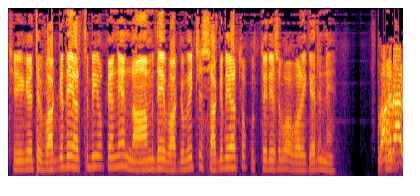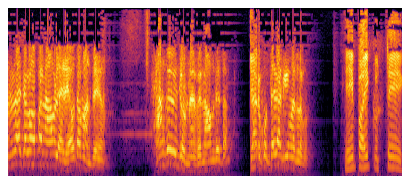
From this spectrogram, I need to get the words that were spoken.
ਠੀਕ ਹੈ ਤੇ ਵੱਗ ਦੇ ਅਰਥ ਵੀ ਉਹ ਕਹਿੰਦੇ ਆ ਨਾਮ ਦੇ ਵੱਗ ਵਿੱਚ ਸੱਗ ਦੇ ਅਰਥ ਉਹ ਕੁੱਤੇ ਦੇ ਸੁਭਾਅ ਵਾਲੇ ਕਹਿ ਆ। ਵਕਤ ਦਾ ਅਰਥ ਦਾ ਚਲੋ ਆਪਾਂ ਨਾਮ ਲੈ ਲਿਆ ਉਹ ਤਾਂ ਮੰਨਦੇ ਆ। ਸੰਗ ਜੁੜਨਾ ਫਿਰ ਨਾਮ ਦੇ ਤਾਂ। ਯਾਰ ਕੁੱਤੇ ਦਾ ਕੀ ਮਤਲਬ? ਇਹ ਭਾਈ ਕੁੱਤੇ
